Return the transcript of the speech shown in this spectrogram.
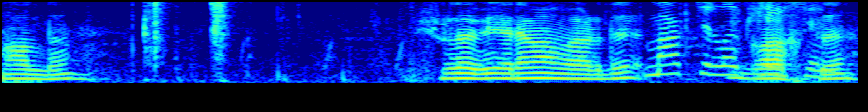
Aldım. Şurada bir eleman vardı. Marked a location. Kalktı.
